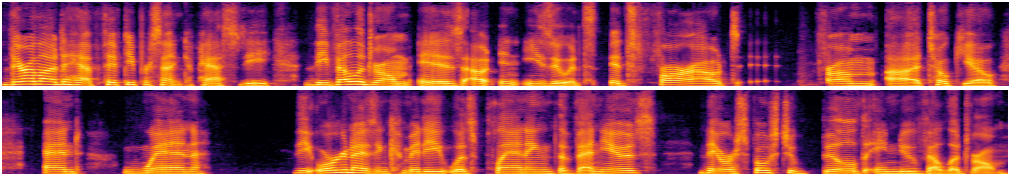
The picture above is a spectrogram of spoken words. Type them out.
they're allowed to have 50% capacity. The velodrome is out in Izu. It's it's far out from uh, Tokyo, and when the organizing committee was planning the venues, they were supposed to build a new velodrome.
